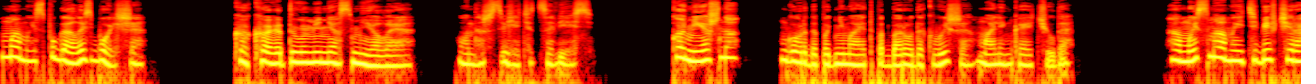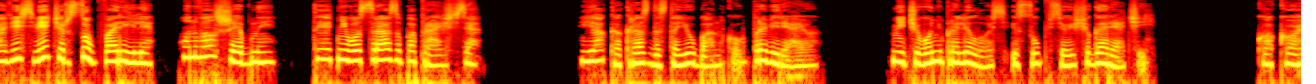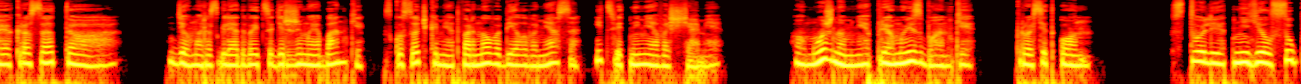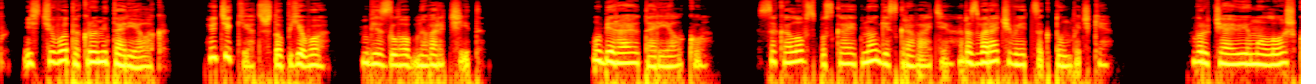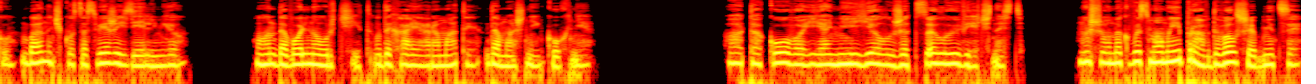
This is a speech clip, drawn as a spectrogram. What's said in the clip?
Мама испугалась больше. «Какая ты у меня смелая!» Он аж светится весь. «Конечно!» — гордо поднимает подбородок выше маленькое чудо. А мы с мамой тебе вчера весь вечер суп варили. Он волшебный. Ты от него сразу поправишься. Я как раз достаю банку, проверяю. Ничего не пролилось, и суп все еще горячий. Какая красота! Дема разглядывает содержимое банки с кусочками отварного белого мяса и цветными овощами. «А можно мне прямо из банки?» — просит он. «Сто лет не ел суп из чего-то, кроме тарелок». Этикет, чтоб его, беззлобно ворчит. Убираю тарелку. Соколов спускает ноги с кровати, разворачивается к тумбочке. Вручаю ему ложку, баночку со свежей зеленью. Он довольно урчит, вдыхая ароматы домашней кухни. А такого я не ел уже целую вечность. Мышонок, вы с мамой и правда волшебницы.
